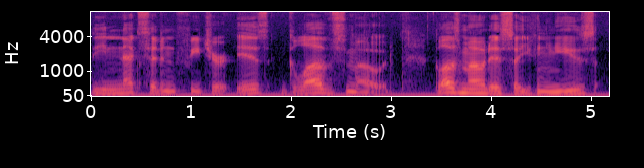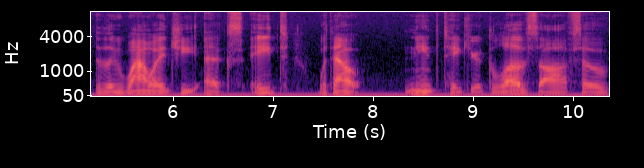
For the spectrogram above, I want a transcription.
The next hidden feature is Gloves Mode. Gloves Mode is so you can use the Huawei GX8 without need to take your gloves off. So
